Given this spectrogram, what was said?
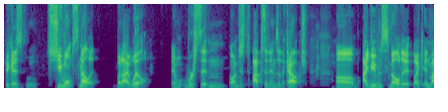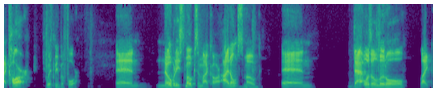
because Mm. she won't smell it, but I will, and we're sitting on just opposite ends of the couch. Um, I've even smelled it like in my car with me before, and nobody smokes in my car. I don't smoke, and that was a little like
